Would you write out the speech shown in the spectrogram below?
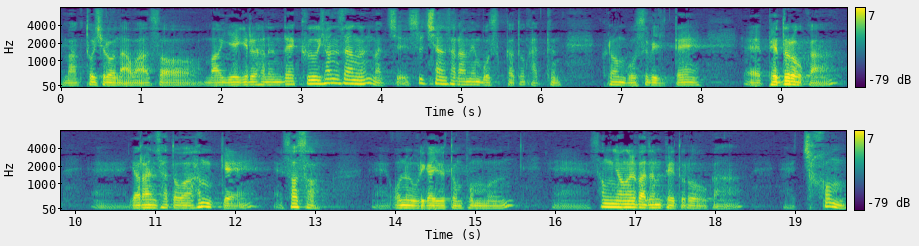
막 도시로 나와서 막 얘기를 하는데 그 현상은 마치 술 취한 사람의 모습과도 같은 그런 모습일 때 베드로가 열한 사도와 함께 서서 오늘 우리가 읽었던 본문 성령을 받은 베드로가 처음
